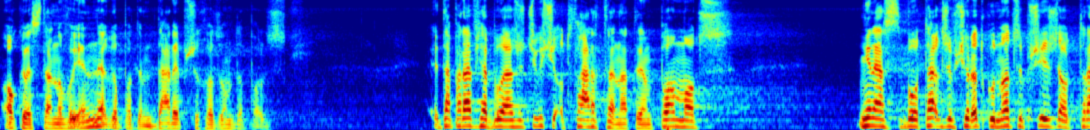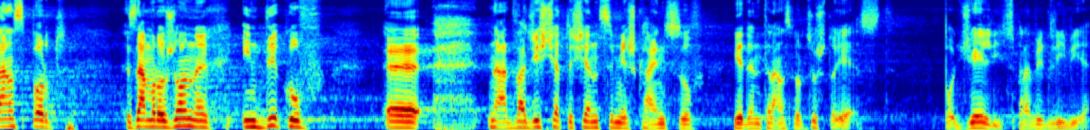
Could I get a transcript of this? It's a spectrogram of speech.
okres stanu wojennego, potem dary przychodzą do Polski. Ta parafia była rzeczywiście otwarta na tę pomoc. Nieraz było tak, że w środku nocy przyjeżdżał transport zamrożonych indyków e, na 20 tysięcy mieszkańców. Jeden transport. Cóż to jest? Podzielić sprawiedliwie.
